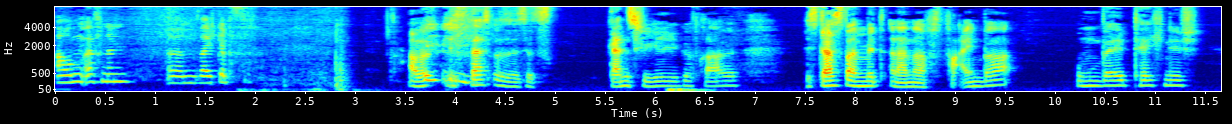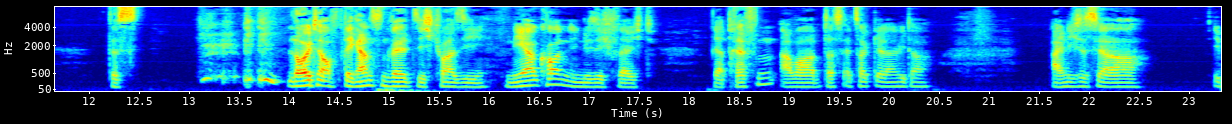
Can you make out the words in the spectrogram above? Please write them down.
Augen öffnen, ähm, weil ich glaube. Aber ist das, also das ist jetzt ganz schwierige Frage, ist das dann miteinander vereinbar, umwelttechnisch, dass Leute auf der ganzen Welt sich quasi näher kommen, indem die sich vielleicht ja treffen, aber das erzeugt ja dann wieder eigentlich ist es ja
